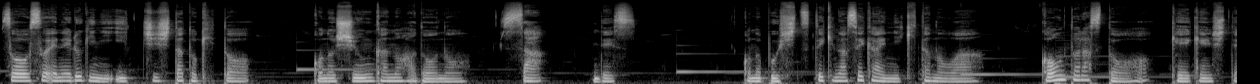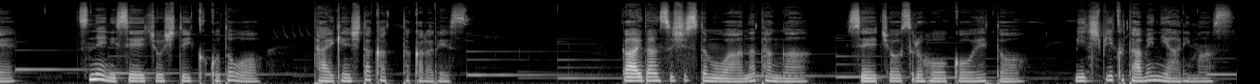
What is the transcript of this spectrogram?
ソースエネルギーに一致した時とこの瞬間の波動の差です。この物質的な世界に来たのはコントラストを経験して常に成長していくことを体験したかったからです。ガイダンスシステムはあなたが成長する方向へと導くためにあります。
